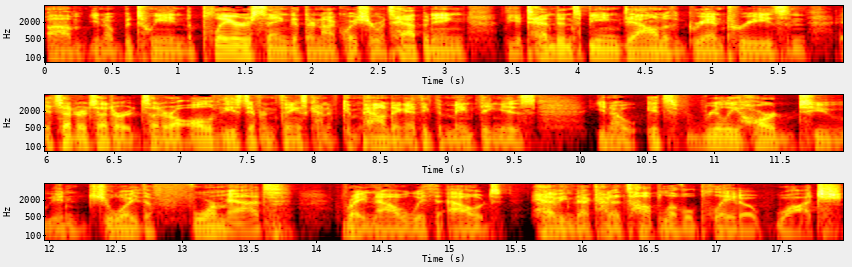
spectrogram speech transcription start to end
um, you know, between the players saying that they're not quite sure what's happening, the attendance being down of the Grand Prix and et cetera, et cetera, et cetera, all of these different things kind of compounding. I think the main thing is, you know, it's really hard to enjoy the format right now without having that kind of top level play to watch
